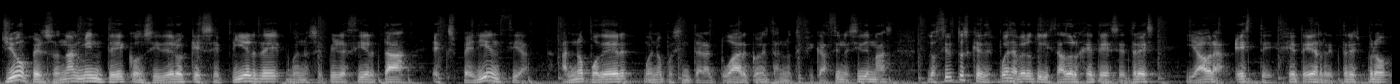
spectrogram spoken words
yo personalmente considero que se pierde, bueno, se pierde cierta experiencia al no poder, bueno, pues interactuar con estas notificaciones y demás, lo cierto es que después de haber utilizado el GTS 3 y ahora este GTR 3 Pro,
